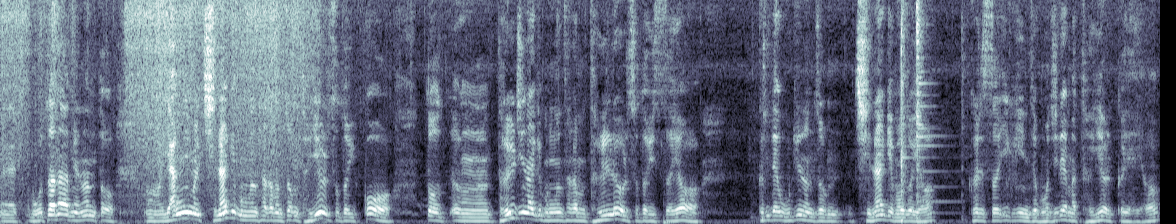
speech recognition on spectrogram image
예, 모자라면은 또, 어, 양념을 진하게 먹는 사람은 좀 더 넣을 수도 있고, 또, 어, 덜 진하게 먹는 사람은 덜 넣을 수도 있어요. 근데 우리는 좀 진하게 먹어요. 그래서 이게 이제 모지레만 더 넣을 거예요.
